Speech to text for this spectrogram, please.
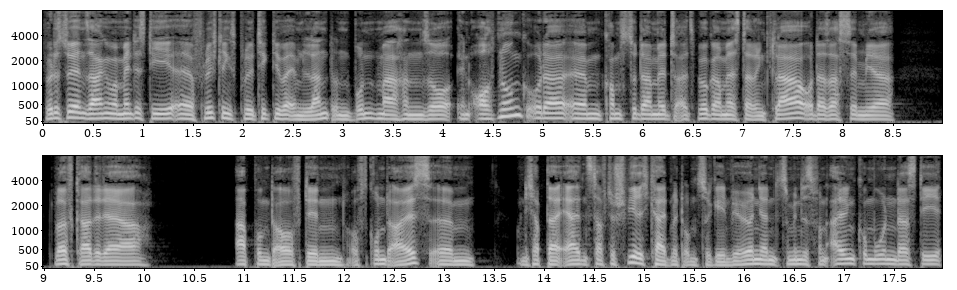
Würdest du denn sagen, im Moment ist die äh, Flüchtlingspolitik, die wir im Land und Bund machen, so in Ordnung? Oder ähm, kommst du damit als Bürgermeisterin klar? Oder sagst du mir, läuft gerade der A-Punkt auf den, aufs Grundeis. Ähm, und ich habe da ernsthafte Schwierigkeiten mit umzugehen. Wir hören ja zumindest von allen Kommunen, dass die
